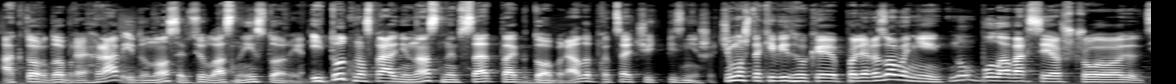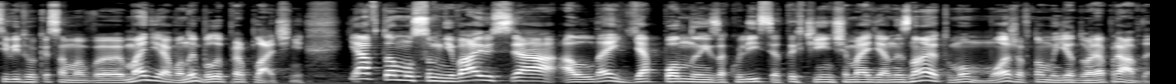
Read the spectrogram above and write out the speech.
актор добре грав і доносив цю власну історію. І тут насправді в нас не все так добре, але про це чуть пізніше. Чому ж такі відгуки поляризовані? Ну, була версія, що ці відгуки саме в медіа вони були проплачені. Я в тому сумніваюся, але я повної закулісся тих чи інших медіа не знаю, тому може в тому є доля правди.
